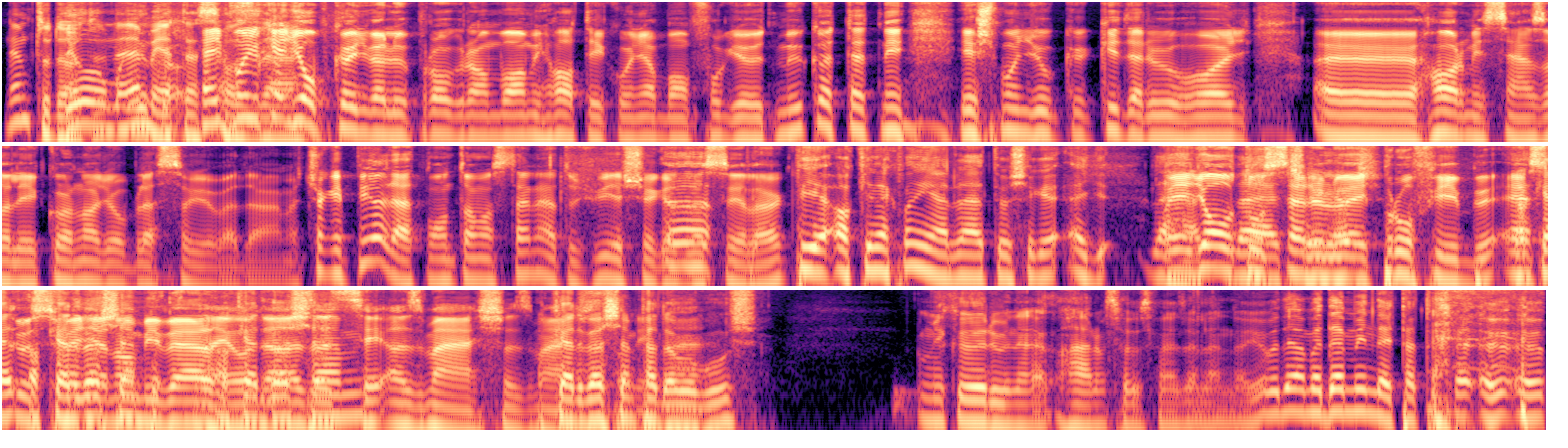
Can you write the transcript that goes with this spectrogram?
Nem tudod, Jó, nem értesz Egy hozzá. mondjuk egy jobb könyvelő programba, ami hatékonyabban fogja őt működtetni, és mondjuk kiderül, hogy ö, 30%-kal nagyobb lesz a jövedelme. Csak egy példát mondtam, aztán lehet, hogy hülyeséget beszélek. Fia, akinek van ilyen lehetősége, egy, lehet, egy autószerelő, lehetséges. egy profibb eszköz a vegyen, kedvesem- amivel... Az, kedvesem- az, az más, az A más. kedvesem sztori már. pedagógus, amikor örülne a 350% ezer lenne a jövedelme, de mindegy, tehát ő, ő, ő,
